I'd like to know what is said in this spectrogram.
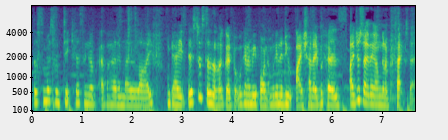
that's the most ridiculous thing i've ever heard in my life. Okay this just doesn't look good but we're gonna move on and we're gonna do eyeshadow because i just don't think i'm gonna perfect this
